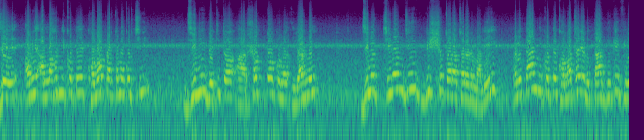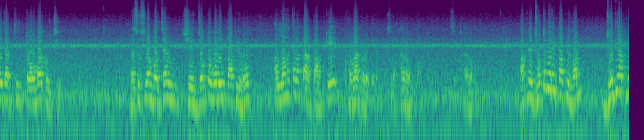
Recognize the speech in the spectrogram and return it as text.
যে আমি আল্লাহর নিকটে ক্ষমা প্রার্থনা করছি, যিনি ব্যতীত আর সত্য কোনো ইলাহ নেই, যিনি চিরঞ্জীব বিশ্ব চরাচরের মালিক, আমি তার নিকটে ক্ষমা চাই, আমি তার দিকেই ফিরে যাচ্ছি তবা করছি। রাসুসলাম বলছেন, সে যত বড়ই পাপী হোক, আল্লাহ তালা তার পাপকে ক্ষমা করে দেবেন। আপনি যত বড়ই পাপী হন, যদি আপনি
